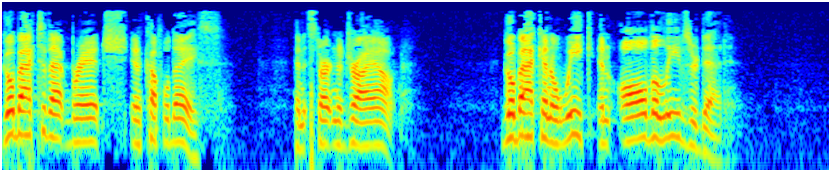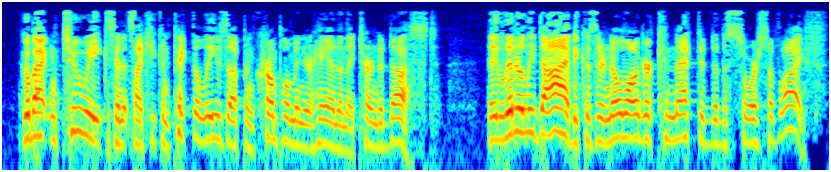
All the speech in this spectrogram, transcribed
Go back to that branch in a couple days and it's starting to dry out. Go back in a week and all the leaves are dead. Go back in two weeks and it's like you can pick the leaves up and crumple them in your hand and they turn to dust. They literally die because they're no longer connected to the source of life.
